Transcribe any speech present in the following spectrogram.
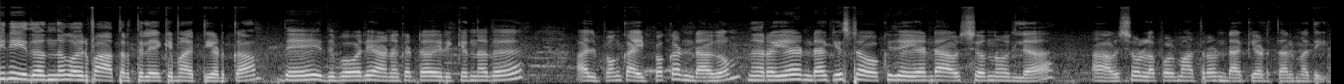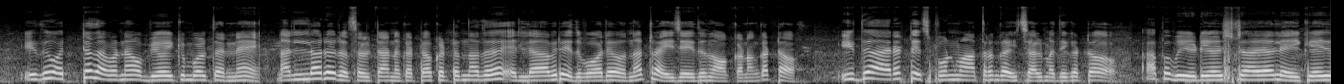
ഇനി ഇതൊന്ന് ഒരു പാത്രത്തിലേക്ക് മാറ്റിയെടുക്കാം. ദേ ഇതുപോലെയാണ് കേട്ടോ ഇരിക്കുന്നത്. അല്പം കയ്പൊക്കെ ഉണ്ടാകും. നിറയെ ഉണ്ടാക്കി സ്റ്റോക്ക് ചെയ്യേണ്ട ആവശ്യമൊന്നുമില്ല. ആവശ്യമുള്ളപ്പോൾ മാത്രം ഉണ്ടാക്കിയെടുത്താൽ മതി. ഇത് ഒറ്റ തവണ ഉപയോഗിക്കുമ്പോൾ തന്നെ നല്ലൊരു റിസൾട്ടാണ് കേട്ടോ കിട്ടുന്നത്. എല്ലാവരും ഇതുപോലെ ഒന്ന് ട്രൈ ചെയ്ത് നോക്കണം കേട്ടോ. ഇത് അര ടീസ്പൂൺ മാത്രം കഴിച്ചാൽ മതി കേട്ടോ. അപ്പോൾ വീഡിയോ ഇഷ്ടമായാൽ ലൈക്ക് ചെയ്ത്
